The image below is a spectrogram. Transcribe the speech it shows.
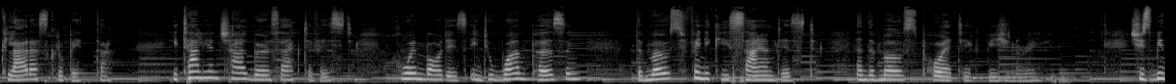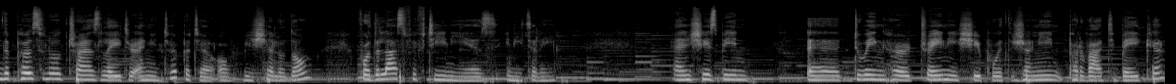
Clara Scropetta, Italian childbirth activist who embodies into one person the most finicky scientist and the most poetic visionary. She's been the personal translator and interpreter of Michel Odent for the last 15 years in Italy. And she's been uh, doing her traineeship with Jeannine Parvati Baker.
